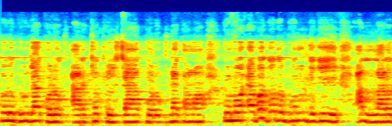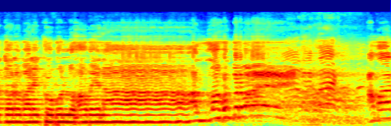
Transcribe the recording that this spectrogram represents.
পড়ুক রোজা করুক আর যতই যা করুক না কেন কোনো আবাদত বন্দিগি আল্লাহর দরবারে কবুল হবে না। আল্লাহ আমার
